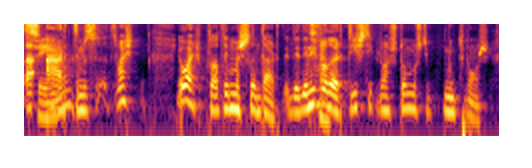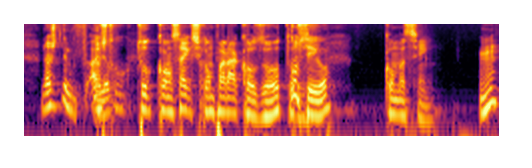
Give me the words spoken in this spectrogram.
A- Sim. Arte, temos, eu, acho, eu acho que Portugal tem uma excelente arte. A nível artístico, nós estamos tipo, muito bons. Nós temos. Mas Olha, tu, tu consegues comparar com os outros? consigo. Como assim? Hum?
